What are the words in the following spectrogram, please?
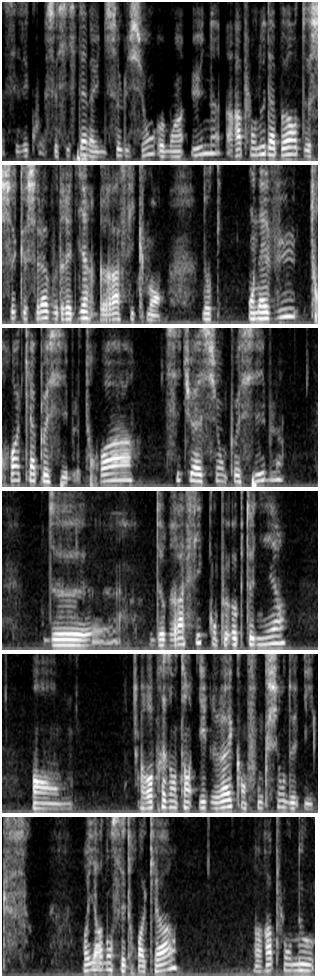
ce système a une solution, au moins une, rappelons-nous d'abord de ce que cela voudrait dire graphiquement. Donc, on a vu trois cas possibles, trois situations possibles de, de graphique qu'on peut obtenir en représentant y en fonction de x. Regardons ces trois cas. Rappelons-nous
